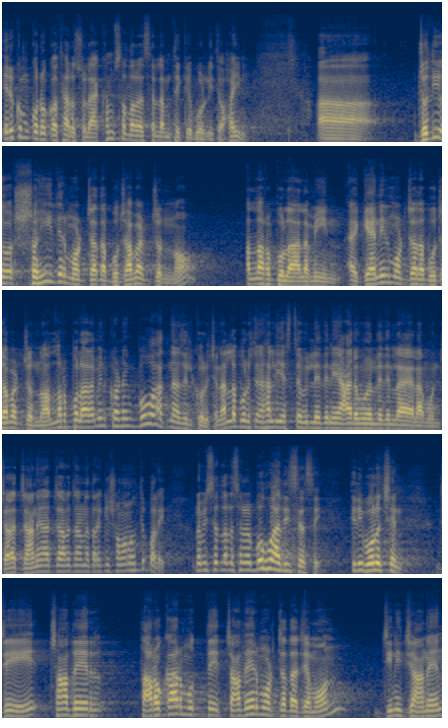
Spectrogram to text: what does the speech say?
এরকম কোনো কথা রসুল আকাম সাল্লাহ সাল্লাম থেকে বর্ণিত হয়নি। যদিও শহীদের মর্যাদা বোঝাবার জন্য আল্লাহ রব্বুল আলমিন জ্ঞানীর মর্যাদা বোঝাবার জন্য আল্লাহ রব্বুল আলমিন অনেক বহু আদ নাজিল করেছেন। আল্লাহ বলেছেন, হালি ইস্তাবিল্লাদিন আলমুল্লাদিন আলামুন যারা জানে আর যারা জানে তারা কি সমান হতে পারে? নবী সাল্লাহ সাল্লামের বহু হাদিস আছে। তিনি বলেছেন যে, চাঁদের তারকার মধ্যে চাঁদের মর্যাদা যেমন, যিনি জানেন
